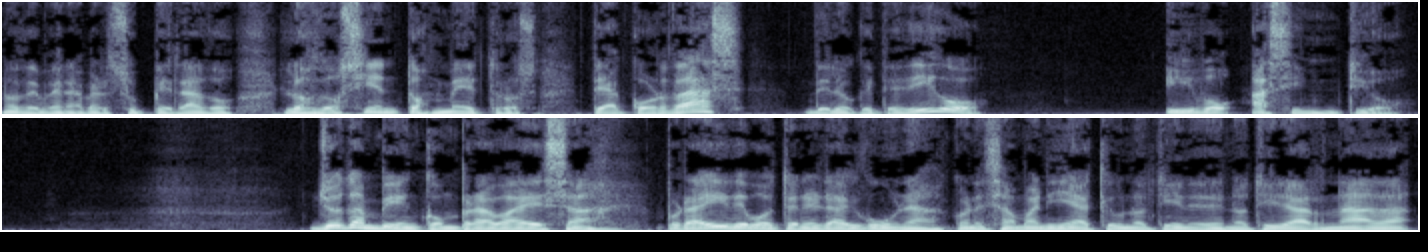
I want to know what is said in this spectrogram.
No deben haber superado los doscientos metros. ¿Te acordás de lo que te digo? Ivo asintió. Yo también compraba esa. Por ahí debo tener alguna, con esa manía que uno tiene de no tirar nada.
